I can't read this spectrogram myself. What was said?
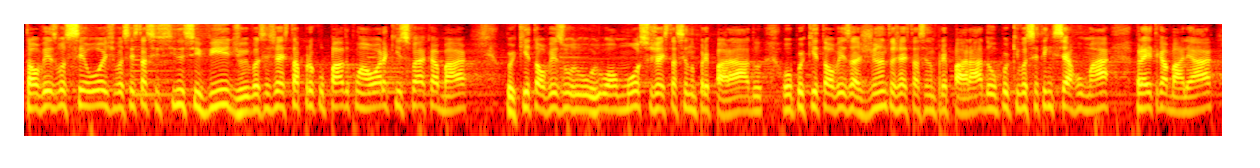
Talvez você hoje, você está assistindo esse vídeo e você já está preocupado com a hora que isso vai acabar, porque talvez o, o, almoço já está sendo preparado, ou porque talvez a janta já está sendo preparada, ou porque você tem que se arrumar para ir trabalhar,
